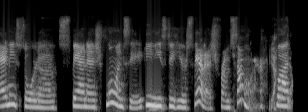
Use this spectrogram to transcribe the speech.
any sort of Spanish fluency, he mm-hmm. needs to hear Spanish from somewhere. Yeah. But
